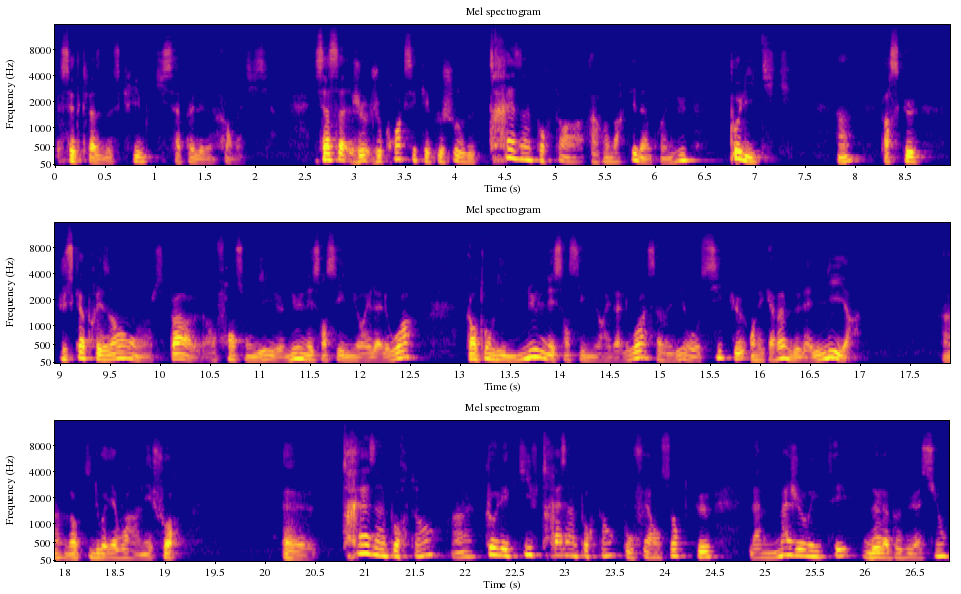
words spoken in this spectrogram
cette classe de scribes qui s'appelle les informaticiens. Et ça, je, crois que c'est quelque chose de très important à, à remarquer d'un point de vue politique. Hein, parce que jusqu'à présent, je sais pas, en France on dit nul n'est censé ignorer la loi. Quand on dit nul n'est censé ignorer la loi, ça veut dire aussi qu'on est capable de la lire. Hein, donc il doit y avoir un effort euh, très important, hein, collectif très important, pour faire en sorte que la majorité de la population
